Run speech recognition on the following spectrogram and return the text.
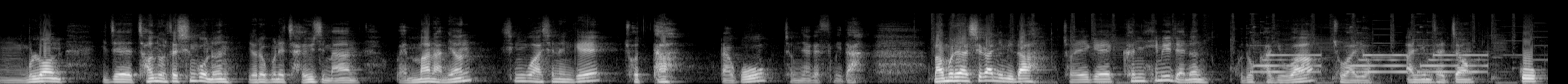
음, 물론 이제 전월세 신고는 여러분의 자유지만 웬만하면 신고하시는 게 좋다라고 정리하겠습니다. 마무리할 시간입니다. 저에게 큰 힘이 되는 구독하기와 좋아요, 알림 설정 꼭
